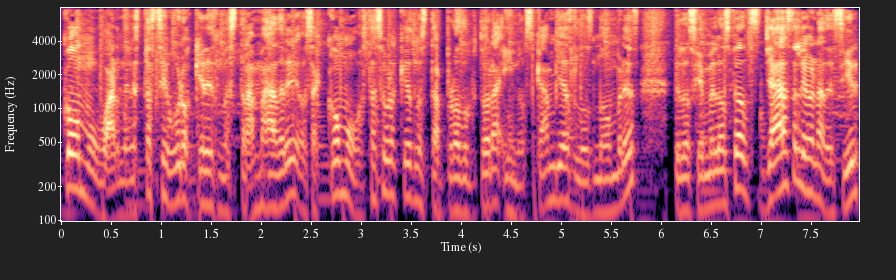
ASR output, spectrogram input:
¿Cómo, Warner? ¿Estás seguro que eres nuestra madre? O sea, ¿cómo? ¿Estás seguro que eres nuestra productora y nos cambias los nombres de los gemelos Phelps? Ya salieron a decir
